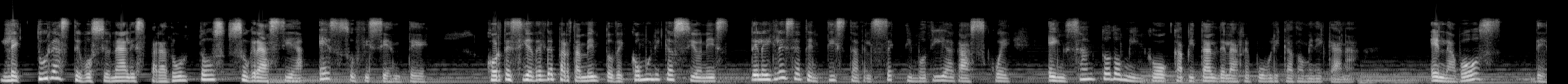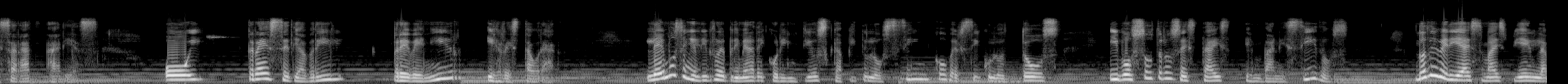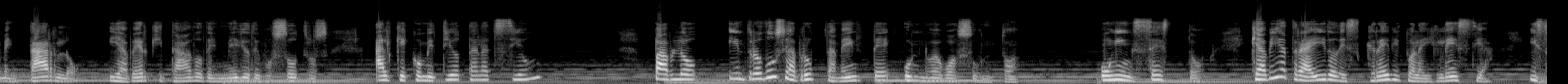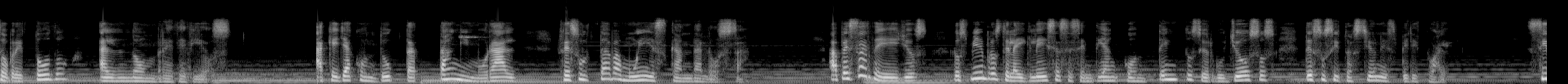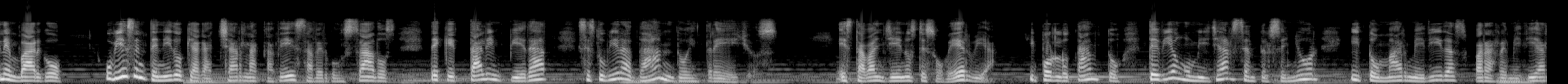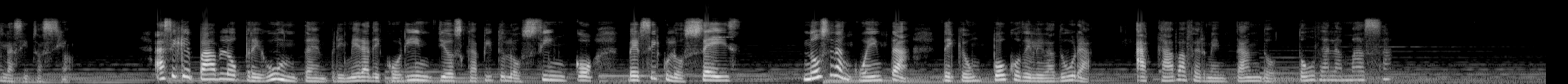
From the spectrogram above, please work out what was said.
Lecturas devocionales para adultos, su gracia es suficiente. Cortesía del Departamento de Comunicaciones de la Iglesia Tentista del Séptimo Día Gascue en Santo Domingo, capital de la República Dominicana. En la voz de Sarat Arias. Hoy, 13 de abril, prevenir y restaurar. Leemos en el libro de Primera de Corintios capítulo 5 versículo 2, y vosotros estáis envanecidos ¿No deberíais más bien lamentarlo y haber quitado de en medio de vosotros al que cometió tal acción? Pablo introduce abruptamente un nuevo asunto, un incesto que había traído descrédito a la iglesia y sobre todo al nombre de Dios. Aquella conducta tan inmoral resultaba muy escandalosa. A pesar de ellos, los miembros de la iglesia se sentían contentos y orgullosos de su situación espiritual. Sin embargo, hubiesen tenido que agachar la cabeza avergonzados de que tal impiedad se estuviera dando entre ellos. Estaban llenos de soberbia y por lo tanto debían humillarse ante el Señor y tomar medidas para remediar la situación. Así que Pablo pregunta en Primera de Corintios capítulo 5, versículo 6 ¿No se dan cuenta de que un poco de levadura acaba fermentando toda la masa?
